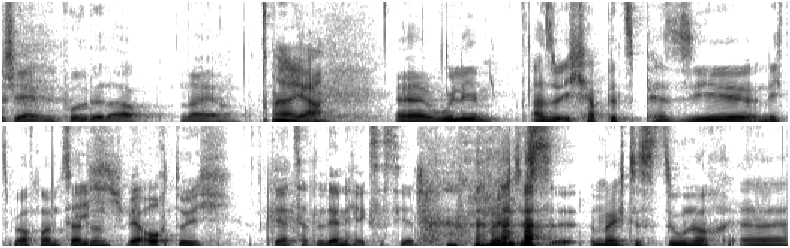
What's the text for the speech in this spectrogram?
es. Jamie pulled it up. Naja. Naja, Äh, Willy, also ich habe jetzt per se nichts mehr auf meinem Zettel. ich wäre auch durch. Der Zettel, der nicht existiert. Möchtest, möchtest du noch äh,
